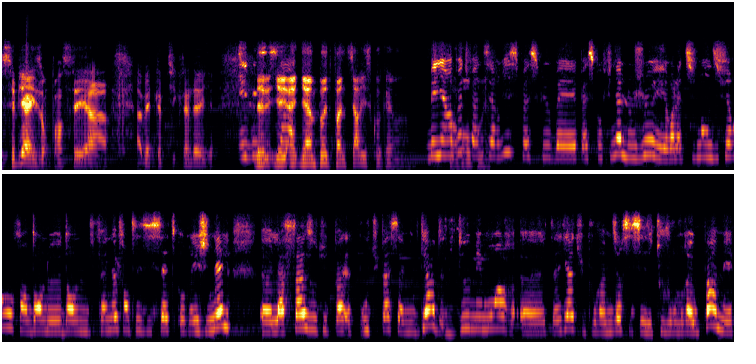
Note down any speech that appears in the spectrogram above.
c'est bien, ils ont pensé à, à mettre le petit clin d'œil. Il ben, y, il y a un peu de fan service, quoi, quand même. Mais il y a un peu de fan service parce que ben, parce qu'au final le jeu est relativement différent. Enfin dans le dans le Final Fantasy VII originel, euh, la phase où tu te pa- où tu passes à Midgard, de mémoire, euh, Taga, tu pourras me dire si c'est toujours vrai ou pas, mais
